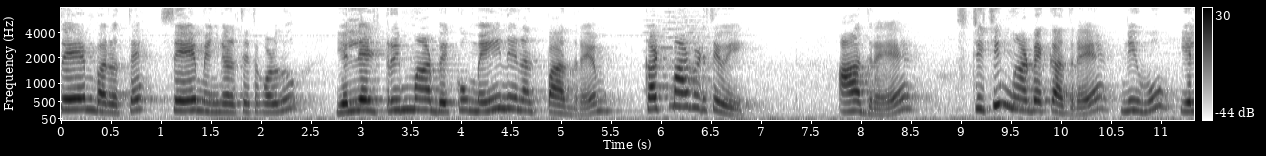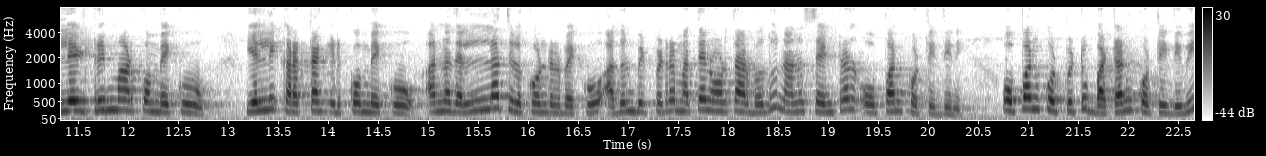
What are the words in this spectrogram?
ಸೇಮ್ ಬರುತ್ತೆ. ಸೇಮ್ ಹೆಂಗೆ ಅಳತೆ ತೊಗೊಳ್ಳೋದು. ಎಲ್ಲೆಲ್ಲಿ ಟ್ರಿಮ್ ಮಾಡಬೇಕು ಮೇಯ್ನ್ ಏನಪ್ಪ ಅಂದರೆ, ಕಟ್ ಮಾಡಿಬಿಡ್ತೀವಿ. ಆದರೆ ಸ್ಟಿಚಿಂಗ್ ಮಾಡಬೇಕಾದ್ರೆ ನೀವು ಎಲ್ಲೆಲ್ಲಿ ಟ್ರಿಮ್ ಮಾಡ್ಕೊಬೇಕು, ಎಲ್ಲಿ ಕರೆಕ್ಟಾಗಿ ಇಟ್ಕೊಬೇಕು ಅನ್ನೋದೆಲ್ಲ ತಿಳ್ಕೊಂಡಿರಬೇಕು. ಅದನ್ನು ಬಿಟ್ಬಿಟ್ರೆ ಮತ್ತೆ ನೋಡ್ತಾ ಇರ್ಬೋದು, ನಾನು ಸೆಂಟ್ರಲ್ ಓಪನ್ ಕೊಟ್ಟಿದ್ದೀನಿ. ಓಪನ್ ಕೊಟ್ಬಿಟ್ಟು ಬಟನ್ ಕೊಟ್ಟಿದ್ದೀವಿ.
